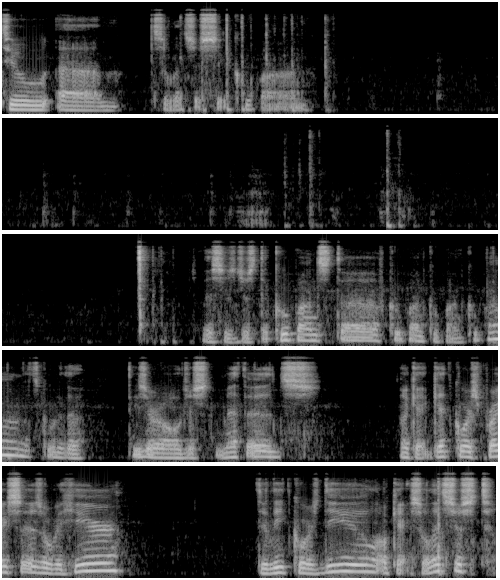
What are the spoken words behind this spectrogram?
to um so let's just say coupon this is just the coupon stuff. Coupon coupon coupon. Let's go to the these are all just methods. Okay get course prices over here. Delete course deal. Okay so let's just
